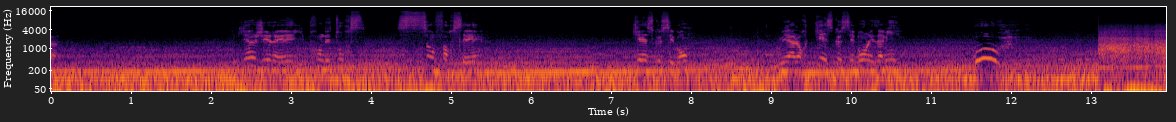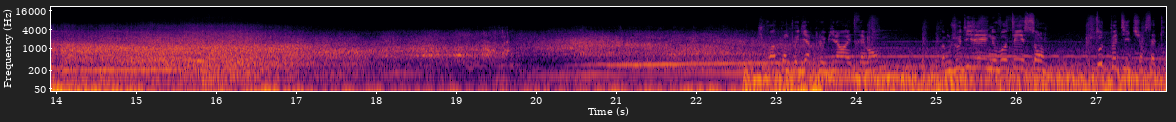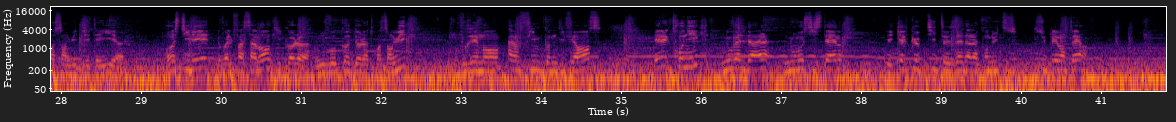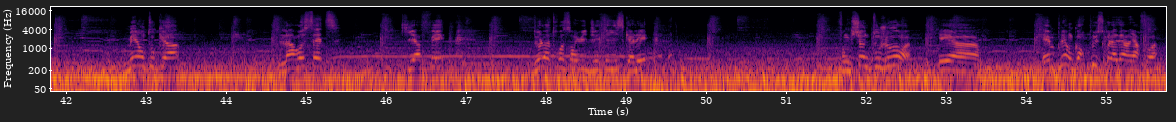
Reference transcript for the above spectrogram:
bien gérée. Il prend des tours sans forcer. Qu'est-ce que c'est bon? Mais alors qu'est-ce que c'est bon les amis? Je crois qu'on peut dire que le bilan est très bon. Comme je vous disais, les nouveautés sont toutes petites sur cette 308 GTI restylée, nouvelle face avant qui colle au nouveau code de la 308, vraiment infime comme différence. Électronique, nouvelle dalle, nouveau système et quelques petites aides à la conduite supplémentaires. Mais en tout cas, la recette qui a fait de la 308 GTI scalée fonctionne toujours et, euh, me plaît encore plus que la dernière fois.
